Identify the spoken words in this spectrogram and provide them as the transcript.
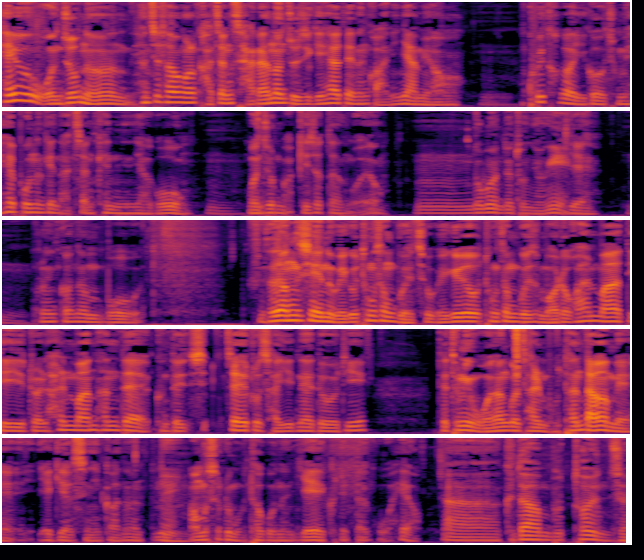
해외 원조는 현재 상황을 가장 잘하는 조직이 해야 되는 거 아니냐며 코이카가 이거 좀 해보는 게 낫지 않겠느냐고 음, 원조를 맡기셨다는 거예요. 음, 노무현 대통령이 예. 그러니까는 뭐, 그 당시에는 외교통상부였죠. 외교통상부에서 뭐라고 한마디를 할 만한데, 근데 실제로 자기네들이 대통령이 원한 걸 잘 못한 다음에 얘기였으니까는 네. 아무 소리 못하고는 예, 그랬다고 해요. 아, 그 다음부터 이제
